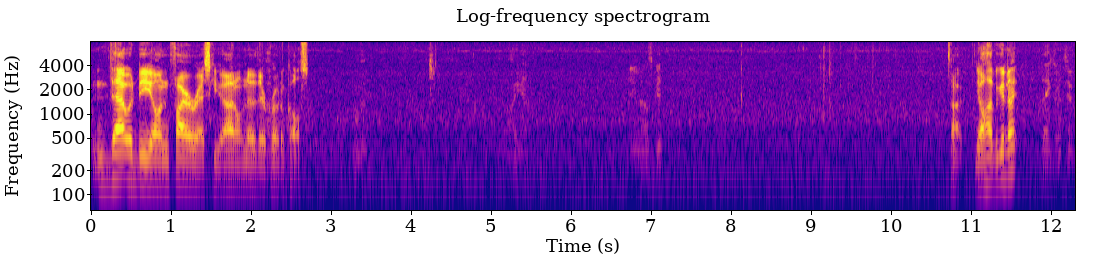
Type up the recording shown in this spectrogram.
they didn't go? That would be on fire rescue. I don't know their Oh. protocols. Okay. That's all I got. Anyone else good? All right. Y'all have a good night. Thank you too.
